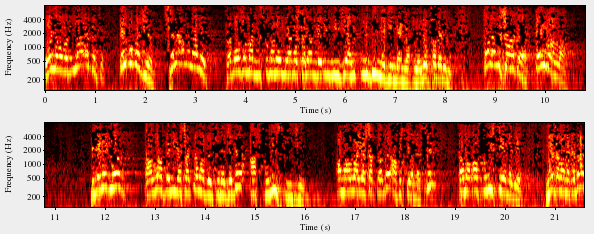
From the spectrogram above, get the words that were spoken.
Öyle babacığım, ya edeti. Ey babacığım, selamun aleyküm. Tabi o zaman Müslüman olmayana selam verilmeyeceği hükmünü bilmediğinden yapıyor, yoksa verilmiyor. Bana müsaade, eyvallah. Bir de ne diyor? Allah beni yasaklamadığı sürece de affını isteyeceğim. Ama Allah yasakladı, af isteyemezsin. Tamam affını isteyemedi. Ne zamana kadar?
